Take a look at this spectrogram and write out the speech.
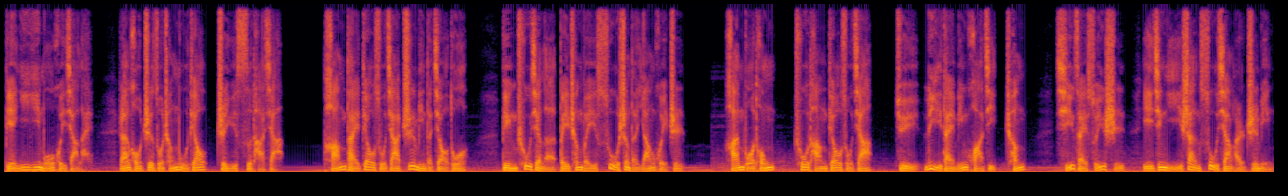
便一一摹绘下来，然后制作成木雕，置于寺塔下。唐代雕塑家知名的较多，并出现了被称为“塑圣”的杨惠之。韩伯通，初唐雕塑家，据《历代名画记》称，其在隋时。已经以善塑像而知名，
